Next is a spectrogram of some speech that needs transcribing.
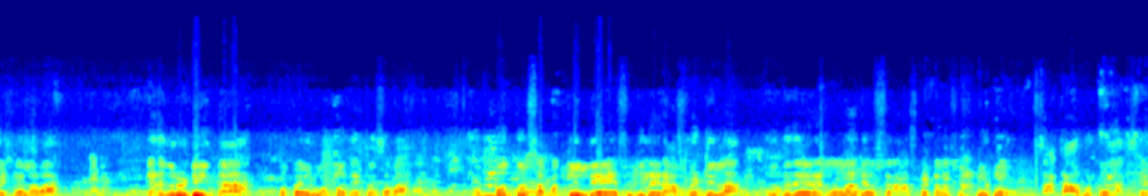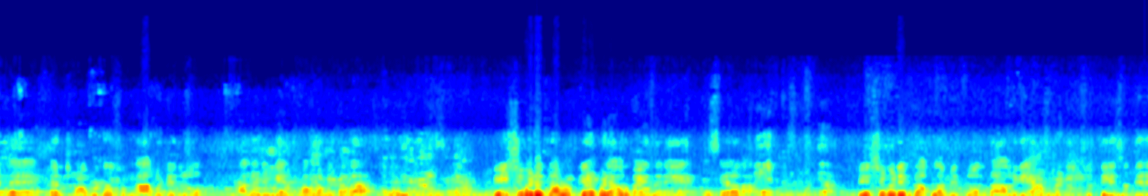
ಮೈಸೂರಲ್ಲವ? ಗಣಗುರುಂಡಿಯಿಂದ ಪಾಪ ಇವರು ಒಂಬತ್ತು ಎಷ್ಟು ವರ್ಷವ? ಒಂಬತ್ತು ವರ್ಷ ಮಕ್ಳಿಲ್ದೆ ಸುತ್ತದೇರ್ ಹಾಸ್ಪಿಟ್ಲ್ ಇಲ್ಲ. ಸುತ್ತದೇರ್ ಎಲ್ಲ ದೇವಸ್ಥಾನ ಹಾಸ್ಪಿಟಲ್ ಸುತ್ತಬಿಟ್ಟು ಸಾಕಾಗ್ಬಿಟ್ಟು ಲಕ್ಷ ಗಟ್ಟಲೆ ಖರ್ಚು ಮಾಡ್ಬಿಟ್ಟು ಸುಮ್ಮನೆ ಆಗ್ಬಿಟ್ಟಿದ್ರು. ಆದ್ರೆ ನಿಮ್ಗೆ ಏನ್ ಪ್ರಾಬ್ಲಮ್ ಇತ್ತವ ಪಿ ಸಿ ಬಡಿ ಪ್ರಾಬ್ಲಮ್ ಕೇಳ್ಕೊಳ್ಳಿ ಅವ್ರ ಬಾಯಿಂದನೇ ಹೇಳವ ಪಿ ಸಿ ಬಡಿ ಪ್ರಾಬ್ಲಮ್ ಇತ್ತು ಅಂತ ಅವ್ರಿಗೆ ಹಾಸ್ಪಿಟಲ್ ಸುತ್ತಿ ಸುತ್ತಿ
